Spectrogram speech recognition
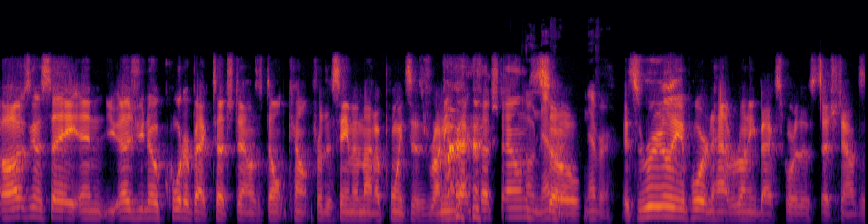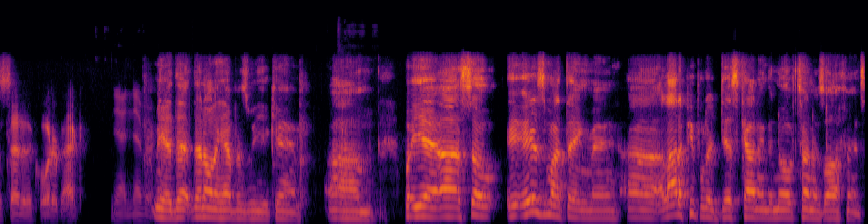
Oh, I was going to say, and you, as you know, quarterback touchdowns don't count for the same amount of points as running back touchdowns. oh, never, so never. It's really important to have a running back score those touchdowns instead of the quarterback. Yeah, never. Yeah, that, that only happens when you can. Um, but yeah, uh, so here's my thing, man. Uh, a lot of people are discounting the Norv Turner's offense.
